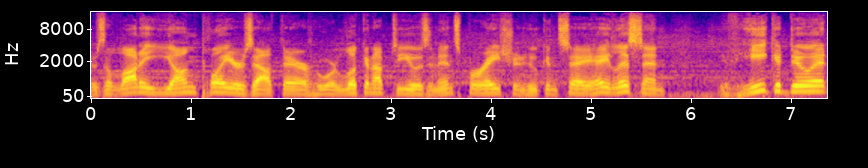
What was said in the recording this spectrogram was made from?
There's a lot of young players out there who are looking up to you as an inspiration who can say, hey, listen, if he could do it,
